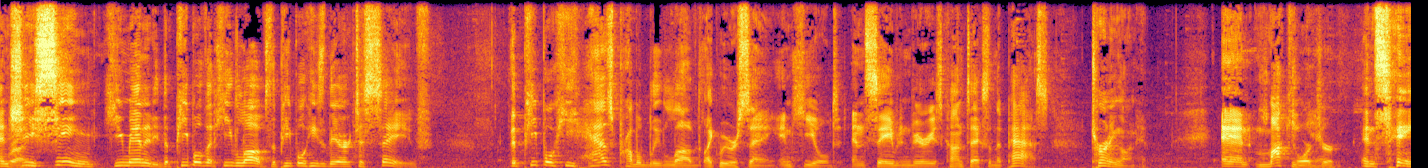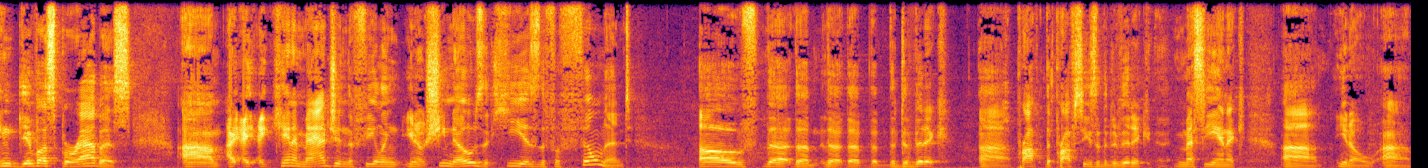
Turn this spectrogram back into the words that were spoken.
And Right. she's seeing humanity, the people that he loves, the people he's there to save the people he has probably loved, like we were saying, and healed and saved in various contexts in the past, turning on him and mocking Torture. him and saying, "Give us Barabbas." Um, I, I, I can't imagine the feeling. You know, she knows that he is the fulfillment of the the the the, the, the Davidic. Uh, prof- the prophecies of the Davidic messianic, uh, you know, uh,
